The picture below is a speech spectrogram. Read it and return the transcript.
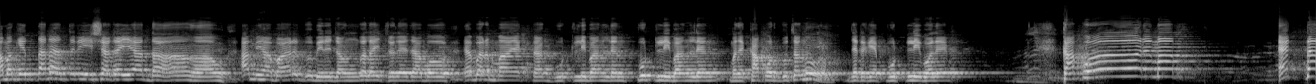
আমাকে তাড়াতাড়ি সাজাইয়া দাও। আমি আবার গভীর জঙ্গলে চলে যাব। এবার মা একটা গুটলি বানলেন, পুটলি বানলেন মানে কাপড় গুছানোর যেটাকে পুটলি বলে। কাপড় মা একটা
